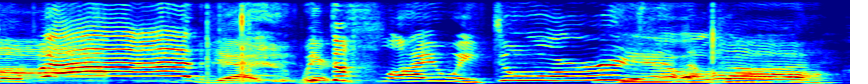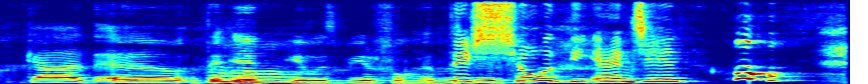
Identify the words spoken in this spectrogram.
so bad. Yeah, With the flyaway doors. Yeah, and oh the- god. God, uh, th- it, it was beautiful. It was They beautiful. showed the engine.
